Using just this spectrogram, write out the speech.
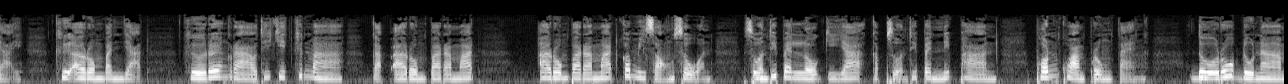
หญ่ ๆ คืออารมณ์บัญญัติ คือเรื่องราวที่คิดขึ้นมากับอารมณ์ปรมัตอารมณ์ปรมัตก็มีสองส่วน ส่วนที่เป็นโลกิยะกับส่วนที่เป็นนิพพาน พ้นความปรุงแต่ง ดูรูปดูนาม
